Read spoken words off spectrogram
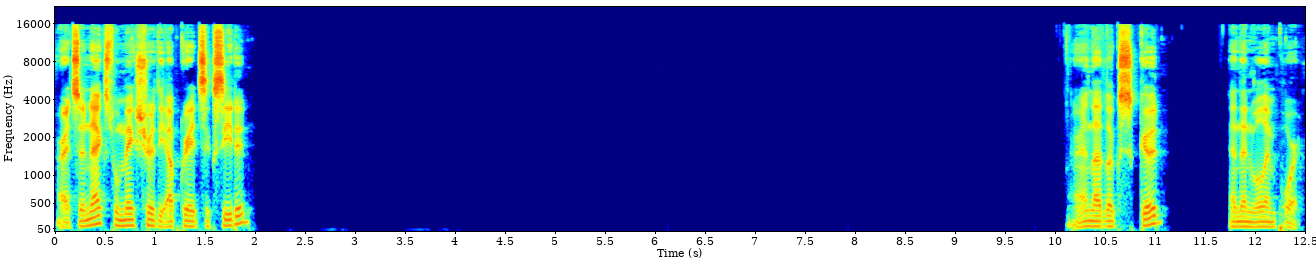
Alright, so next we'll make sure the upgrade succeeded. And that looks good. And then we'll import.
